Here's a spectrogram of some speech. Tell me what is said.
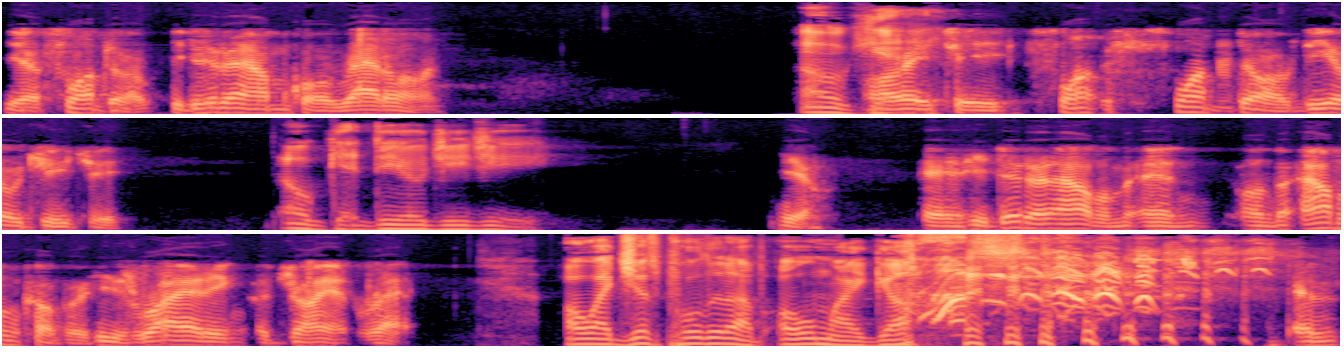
Yeah, Swamp Dogg. He did an album called Rat On. Okay. R A T Swamp Swamp Dogg D O G G. Okay. D O G G. Yeah, and he did an album, and on the album cover, he's riding a giant rat, Oh, I just pulled it up. Oh my gosh. and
